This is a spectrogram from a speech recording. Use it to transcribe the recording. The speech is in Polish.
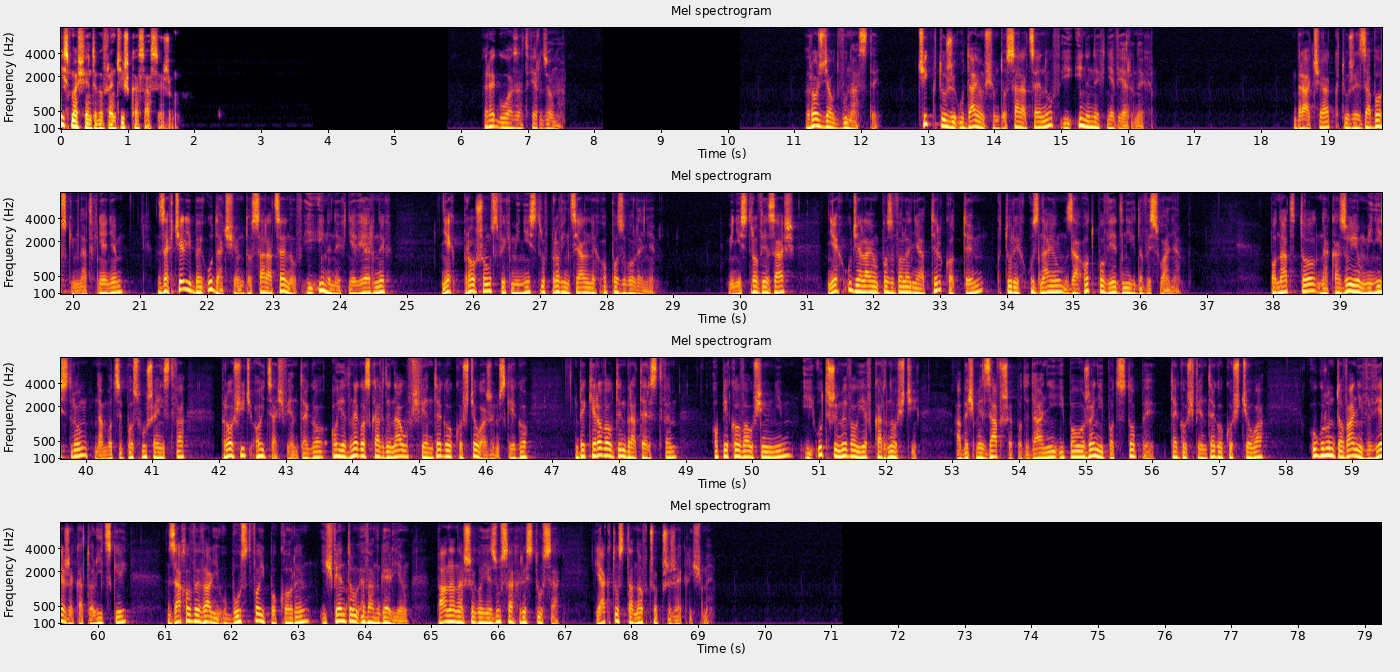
Pisma świętego Franciszka z Asyżu. Reguła zatwierdzona. Rozdział 12. Ci, którzy udają się do Saracenów i innych niewiernych. Bracia, którzy za boskim natchnieniem zechcieliby udać się do Saracenów i innych niewiernych, niech proszą swych ministrów prowincjalnych o pozwolenie. Ministrowie zaś niech udzielają pozwolenia tylko tym, których uznają za odpowiednich do wysłania. Ponadto nakazuję ministrom na mocy posłuszeństwa prosić Ojca Świętego o jednego z kardynałów Świętego Kościoła Rzymskiego, by kierował tym braterstwem, opiekował się nim i utrzymywał je w karności, abyśmy zawsze poddani i położeni pod stopy tego świętego Kościoła, ugruntowani w wierze katolickiej, zachowywali ubóstwo i pokorę i świętą Ewangelię Pana naszego Jezusa Chrystusa, jak to stanowczo przyrzekliśmy.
